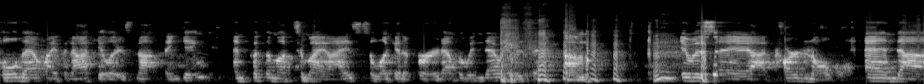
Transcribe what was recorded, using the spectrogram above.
pulled out my binoculars, not thinking, and put them up to my eyes to look at a bird out the window. It was a, um, it was a uh, cardinal, and uh,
